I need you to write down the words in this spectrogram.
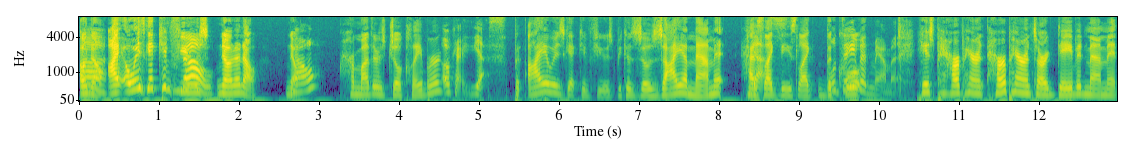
Oh no, Uh, I always get confused. No, no, no, no. no. Her mother's Jill Clayburgh, Okay. Yes. but I always get confused because Zosia Mamet has like Yes. these like the well, cool. David Mamet. His pa- her parent her parents are David Mamet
